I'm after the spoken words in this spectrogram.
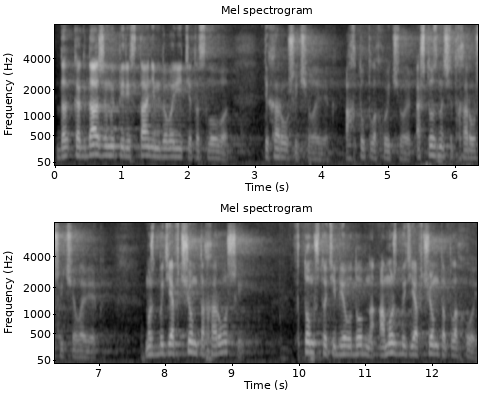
Да когда же мы перестанем говорить это слово? Ты хороший человек. А кто плохой человек? А что значит хороший человек? Может быть, я в чем-то хороший, в том, что тебе удобно, а может быть, я в чем-то плохой.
